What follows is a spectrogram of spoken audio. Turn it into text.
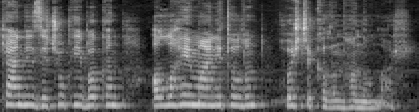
Kendinize çok iyi bakın. Allah'a emanet olun. Hoşçakalın hanımlar.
